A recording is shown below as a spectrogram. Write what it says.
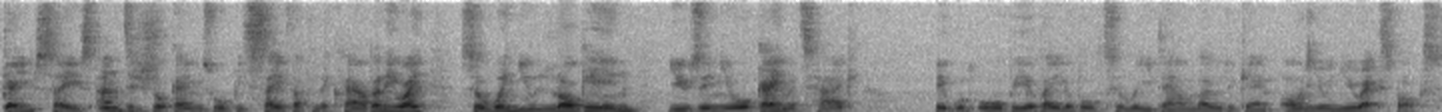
game saves and digital games will be saved up in the cloud anyway, so when you log in using your gamer tag, it will all be available to re-download again on your new Xbox.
